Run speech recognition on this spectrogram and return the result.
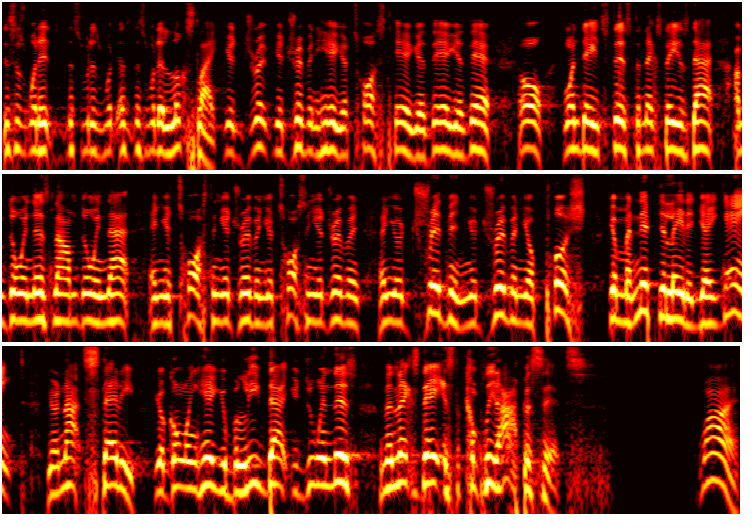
This is what it. This is what, is what, this is what it looks like. You're, dri- you're driven here. You're tossed here. You're there. You're there. Oh, one day it's this. The next day is that. I'm doing this. Now I'm doing that. And you're tossed and you're driven. You're tossed and you're driven. And you're driven. You're driven. You're pushed. You're manipulated. You're yanked. You're not steady. You're going here. You believe that. You're doing this. And the next day it's the complete opposite. Why?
